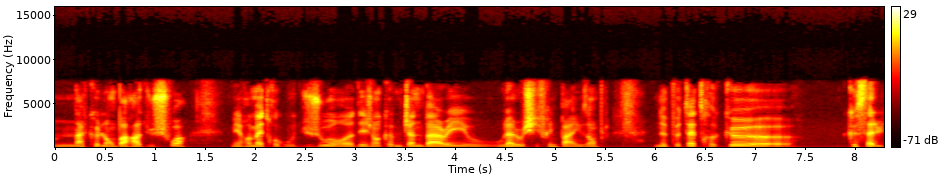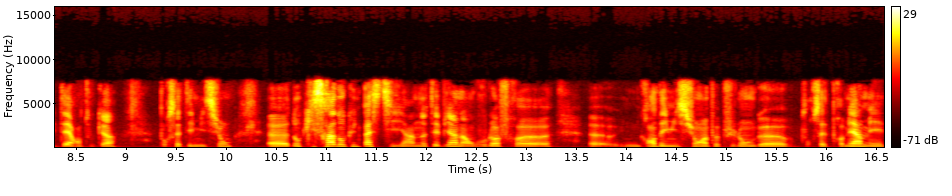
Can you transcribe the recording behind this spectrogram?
n'a que l'embarras du choix, mais remettre au goût du jour euh, des gens comme John Barry ou, Lalo Schifrin par exemple ne peut être que euh, que salutaire en tout cas pour cette émission. Euh, donc il sera donc une pastille. Hein. Notez bien là, on vous l'offre une grande émission un peu plus longue pour cette première, mais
